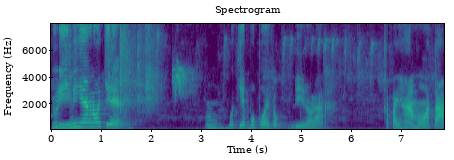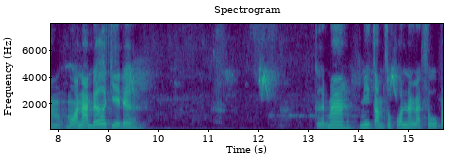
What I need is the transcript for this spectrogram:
อยู่ดีมีแห้งเนาะเจ๊อืมบ่เก็บบ่ป่วยก็ดีแล้วล่ะ ก็ไปหาหมอตามหมอนัดเด้อเจเด้อเกิดมา มีกรรมสุคนนั่นล่ะสู้ไป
